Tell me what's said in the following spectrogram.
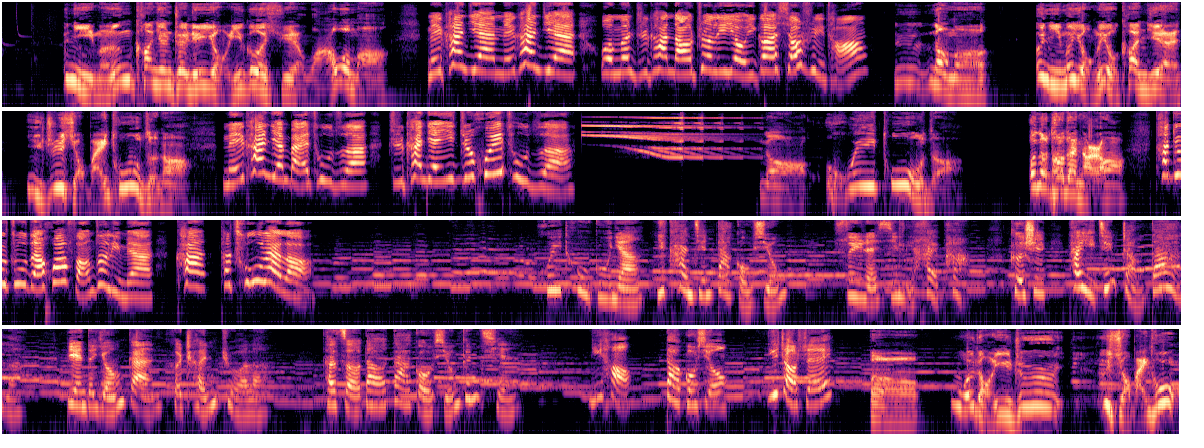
你们看见这里有一个雪娃娃吗？没看见，没看见，我们只看到这里有一个小水塘。嗯，那么，你们有没有看见一只小白兔子呢？没看见白兔子，只看见一只灰兔子。那灰兔子，哦，那它在哪儿啊？它就住在花房子里面。看，它出来了。灰兔姑娘一看见大狗熊，虽然心里害怕。可是它已经长大了，变得勇敢和沉着了。它走到大狗熊跟前：“你好，大狗熊，你找谁？”“呃，我找一只小白兔。”“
